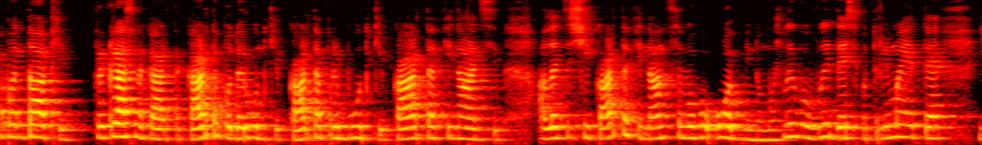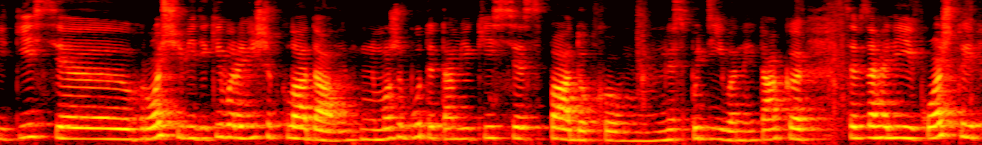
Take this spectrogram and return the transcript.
пентаклів. Прекрасна карта. Карта подарунків, карта прибутків, карта фінансів. Але це ще й карта фінансового обміну. Можливо, ви десь отримаєте якісь е, гроші, від які ви раніше вкладали. Може бути там якийсь спадок несподіваний. Так? Це взагалі кошти,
